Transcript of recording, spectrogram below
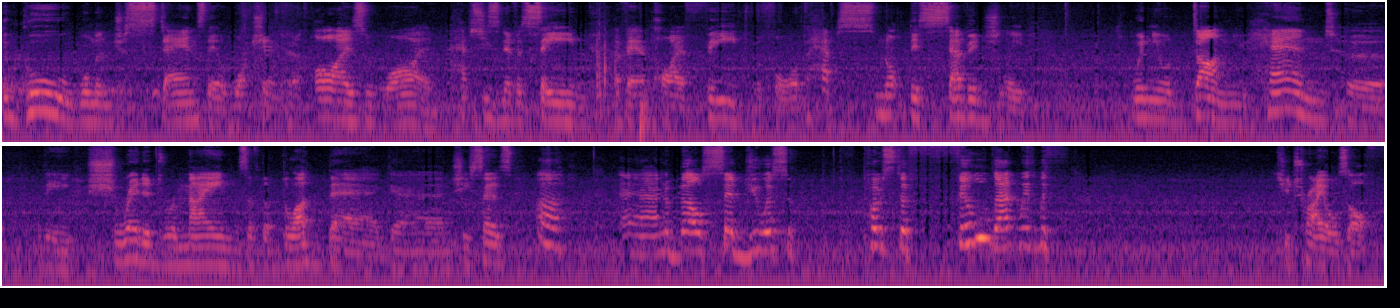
The ghoul woman just stands there watching, her eyes wide. Perhaps she's never seen a vampire feed before, perhaps not this savagely. When you're done, you hand her the shredded remains of the blood bag, and she says, uh, Annabelle said you were supposed to fill that with, with... She trails off.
